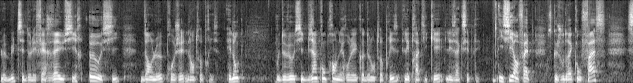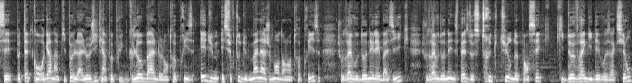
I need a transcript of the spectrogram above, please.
le but, c'est de les faire réussir eux aussi dans le projet de l'entreprise. Et donc, vous devez aussi bien comprendre les rôles et les codes de l'entreprise, les pratiquer, les accepter. Ici, en fait, ce que je voudrais qu'on fasse, c'est peut-être qu'on regarde un petit peu la logique un peu plus globale de l'entreprise et, et surtout du management dans l'entreprise. Je voudrais vous donner les basiques, je voudrais vous donner une espèce de structure de pensée qui devrait guider vos actions,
